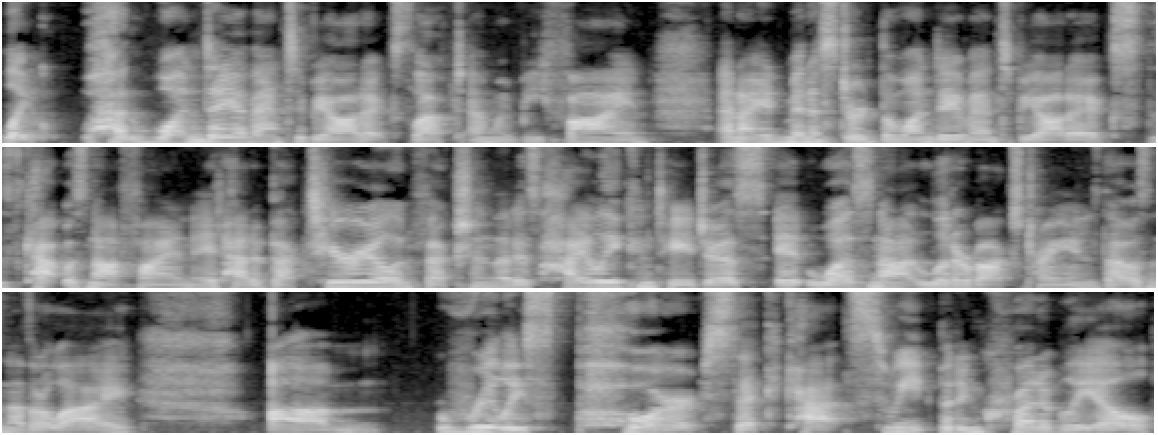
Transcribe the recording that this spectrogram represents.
like had one day of antibiotics left and would be fine and i administered the one day of antibiotics. This cat was not fine. It had a bacterial infection that is highly contagious. It was not litter box trained. That was another lie. Um really poor sick cat. Sweet but incredibly ill.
